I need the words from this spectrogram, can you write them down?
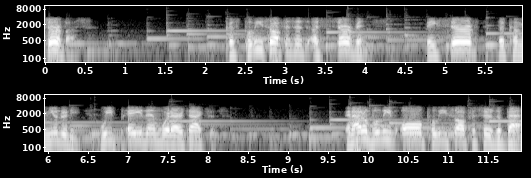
serve us. Because police officers are servants, they serve the community. We pay them with our taxes. And I don't believe all police officers are bad.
